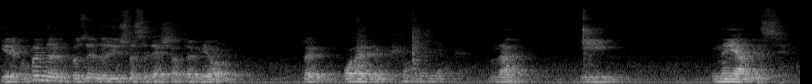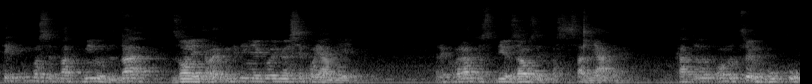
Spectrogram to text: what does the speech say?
i rekao, pa da pozove da vidiš šta se dešava, to je bio pred ponedeljak. Da. I ne javlja se. Tek posle dva minuta, dva, zvoni telefon, vidim njegov ime se pojavljuje. Rekao, vratno si bio zauzet, pa se sad javlja. Kad ono čujem buku,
